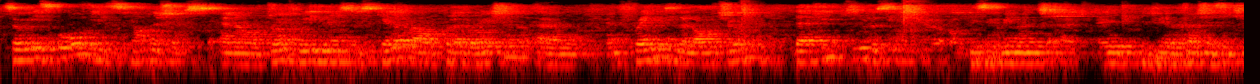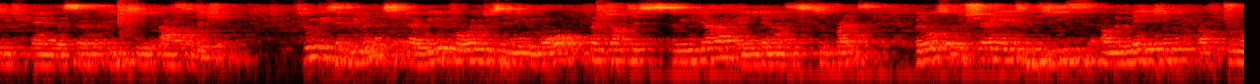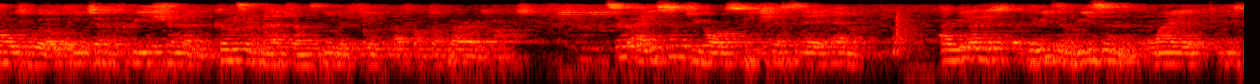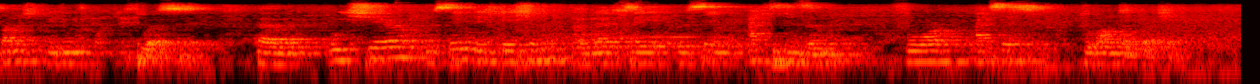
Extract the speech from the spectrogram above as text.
So it's all these partnerships and our joint willingness to scale up our collaboration um, and frame it in the long term that lead to the signature of this agreement uh, today between the French Institute and the Serendipity Arts Foundation. Through this agreement, uh, we look forward to sending more French artists to India and Indian artists to France, but also to sharing expertise on the making of tomorrow's world in terms of creation and cultural management in the field of contemporary art. So I listened to your speech yesterday and I realized there is a reason why this partnership with you is important to us. Um, we share the same dedication, I would like to say the same activism for access to art and culture.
